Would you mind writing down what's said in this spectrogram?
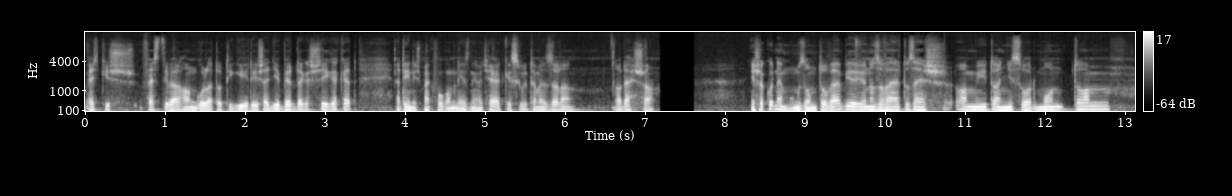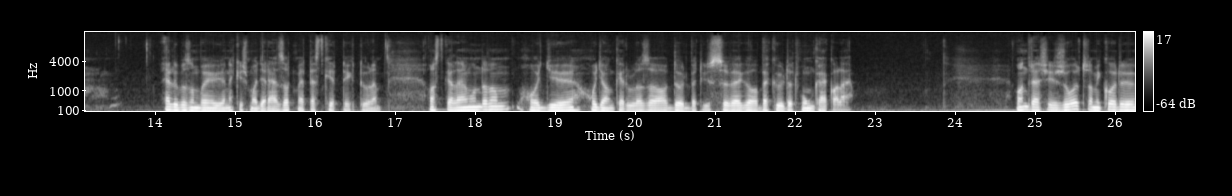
egy kis fesztivál hangulatot ígér és egyéb érdekességeket. Hát én is meg fogom nézni, hogy elkészültem ezzel a adással. És akkor nem húzom tovább, jöjjön az a változás, amit annyiszor mondtam. Előbb azonban jöjjön egy kis magyarázat, mert ezt kérték tőlem. Azt kell elmondanom, hogy hogyan kerül az a döltbetű szöveg a beküldött munkák alá. András és Zsolt, amikor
